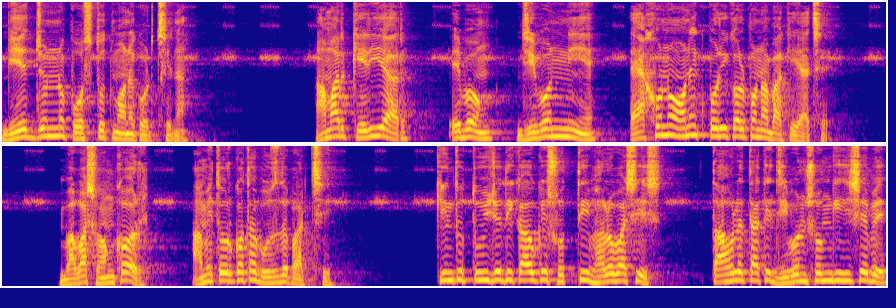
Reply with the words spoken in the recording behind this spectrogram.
বিয়ের জন্য প্রস্তুত মনে করছি না। আমার কেরিয়ার এবং জীবন নিয়ে এখনও অনেক পরিকল্পনা বাকি আছে। বাবা শঙ্কর আমি তোর কথা বুঝতে পারছি। কিন্তু তুই যদি কাউকে সত্যিই ভালোবাসিস তাহলে তাকে জীবনসঙ্গী হিসেবে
